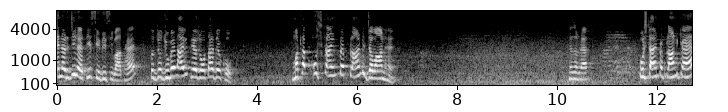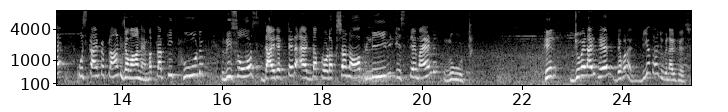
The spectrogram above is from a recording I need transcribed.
एनर्जी रहती है, सीधी सी बात है। तो जो जुबेनाइल फ़ेज़ होता है, देखो मतलब उस टाइम पे प्लांट जवान है। नहीं समझ उस टाइम पे प्लांट क्या है? उस टाइम पे प्लांट जवान है। मतलब कि food resource directed at the production of leaf stem and root फिर जुवेनाइल फ़ेज़ देखो ना, दिया तो है juvenile phase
